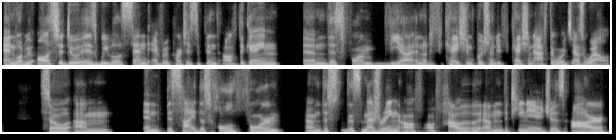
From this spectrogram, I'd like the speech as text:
And what we also do is we will send every participant of the game um, this form via a notification, push notification afterwards as well. So, um, and beside this whole form, um, this this measuring of of how um, the teenagers are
